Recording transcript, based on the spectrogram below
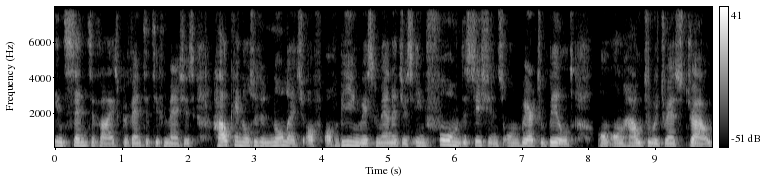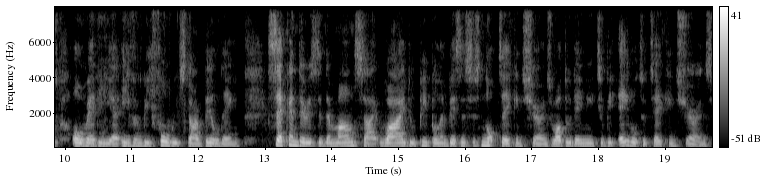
incentivize preventative measures? How can also the knowledge of, of being risk managers inform decisions on where to build, on, on how to address drought already uh, even before we start building? Second, there is the demand side. Why do people and businesses not take insurance? What do they need to be able to take insurance?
